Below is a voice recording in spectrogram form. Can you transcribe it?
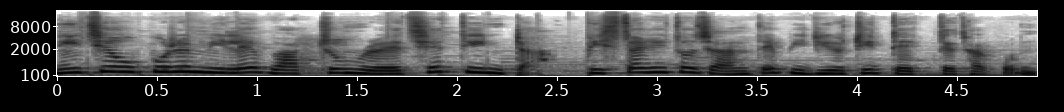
নিচে উপরে মিলে বাথরুম রয়েছে তিনটা। বিস্তারিত জানতে ভিডিওটি দেখতে থাকুন।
